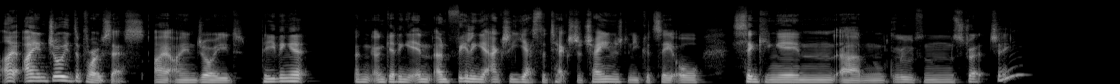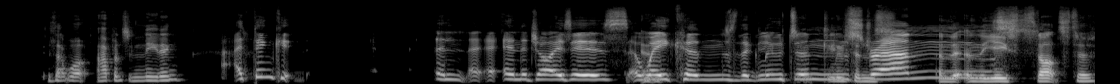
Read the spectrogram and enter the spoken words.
I, I enjoyed the process. I, I enjoyed peeling it and, and getting it in and feeling it. Actually, yes, the texture changed, and you could see it all sinking in. Um, gluten stretching. Is that what happens in kneading? I think it en- energizes, awakens the gluten Gluten's- strand. And the and the yeast starts to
